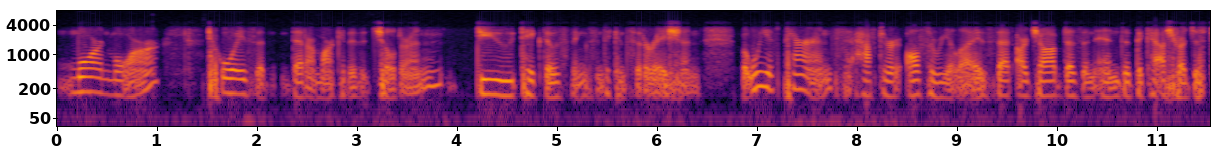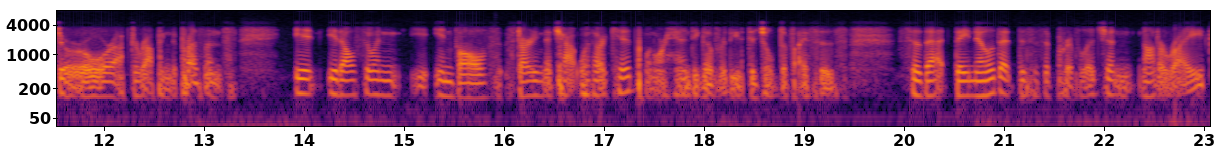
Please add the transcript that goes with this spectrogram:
more and more toys that, that are marketed at children do take those things into consideration. But we as parents have to also realize that our job doesn't end at the cash register or after wrapping the presents it it also in, involves starting the chat with our kids when we're handing over these digital devices so that they know that this is a privilege and not a right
